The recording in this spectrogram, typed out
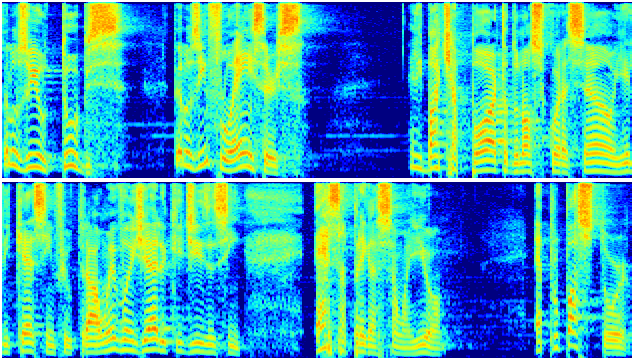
pelos YouTubes, pelos influencers. Ele bate a porta do nosso coração e ele quer se infiltrar. Um evangelho que diz assim: essa pregação aí, ó, é para o pastor.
